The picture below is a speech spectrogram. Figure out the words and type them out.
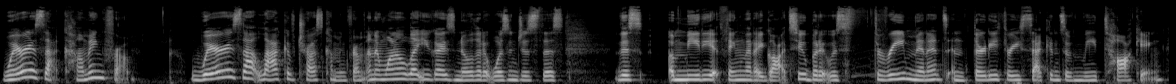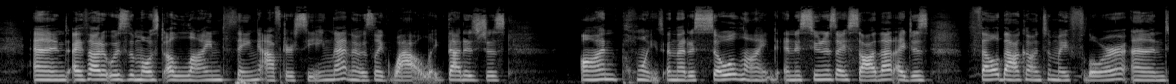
where is that coming from? Where is that lack of trust coming from? And I want to let you guys know that it wasn't just this this immediate thing that I got to, but it was 3 minutes and 33 seconds of me talking. And I thought it was the most aligned thing after seeing that and I was like, wow, like that is just on point and that is so aligned. And as soon as I saw that, I just fell back onto my floor and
